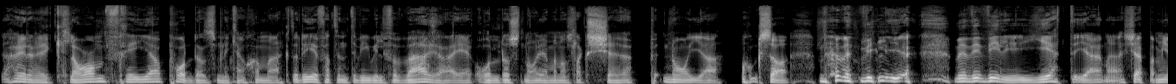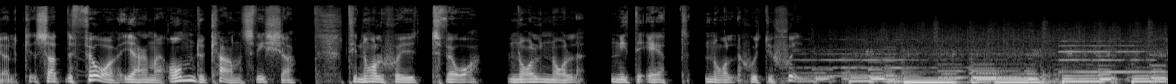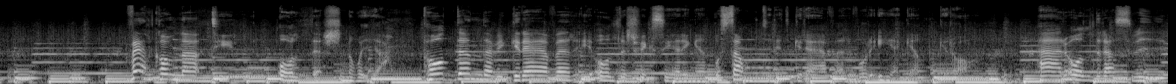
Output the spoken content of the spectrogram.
Det här är den reklamfria podden som ni kanske har märkt och det är för att inte vi vill förvärra er åldersnoja med någon slags köpnoja också. Men vi, vill ju, men vi vill ju jättegärna köpa mjölk så att du får gärna, om du kan, swisha till 072 00 91 077. Välkomna till Åldersnoja. Podden där vi gräver i åldersfixeringen och samtidigt gräver vår egen grav. Här åldras vi.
